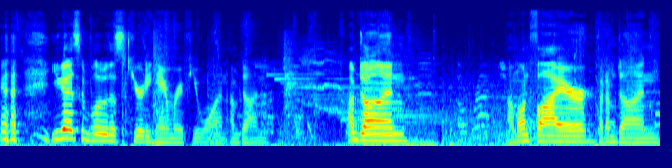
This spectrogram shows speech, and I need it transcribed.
you guys can play with a security camera if you want. I'm done. I'm done. I'm on fire, but I'm done.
